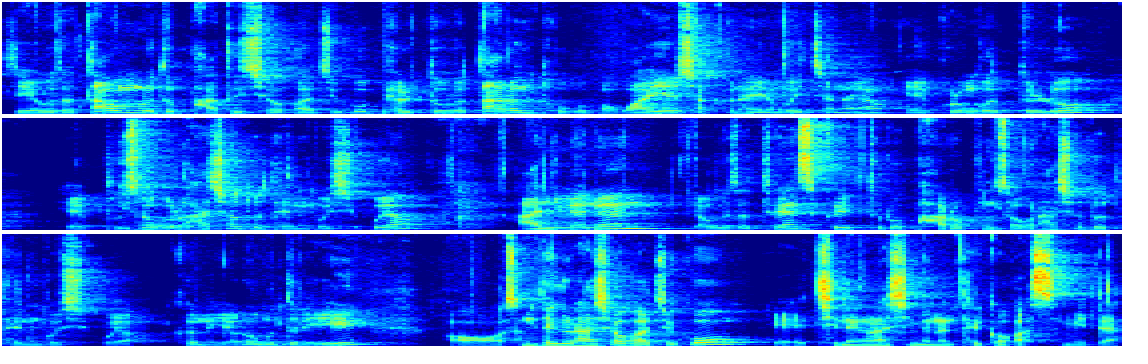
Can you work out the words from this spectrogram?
이제 여기서 다운로드 받으셔가지고 별도로 다른 도구 뭐 Wireshark나 이런 거 있잖아요. 예, 그런 것들로 예, 분석을 하셔도 되는 것이고요. 아니면은 여기서 트랜스크립트로 바로 분석을 하셔도 되는 것이고요. 그거는 여러분들이 어, 선택을 하셔가지고 예, 진행을 하시면 될 것 같습니다.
